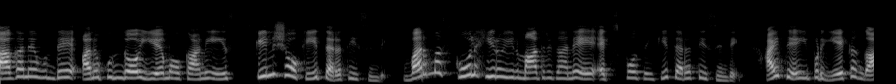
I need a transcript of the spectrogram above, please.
బాగానే ఉందే అనుకుందో ఏమో కానీ స్కిన్ షోకి తెరతీసింది వర్మ స్కూల్ హీరోయిన్ మాదిరిగానే ఎక్స్పోజింగ్కి తెరతీసింది అయితే ఇప్పుడు ఏకంగా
